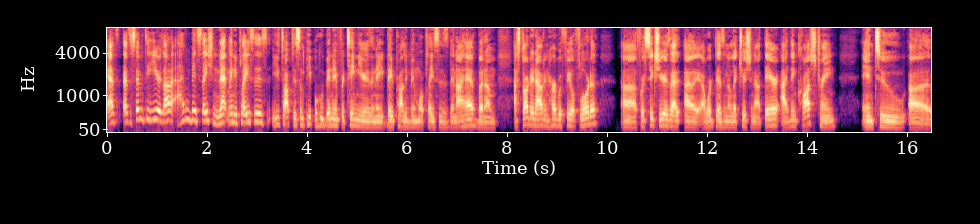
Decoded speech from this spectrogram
after, after 17 years, I, I, haven't been stationed that many places. You talk to some people who've been in for 10 years and they, they probably been more places than I have. But, um, I started out in Hurlburt Field, Florida. Uh, for six years, I, I, I, worked as an electrician out there. I then cross trained into, uh,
